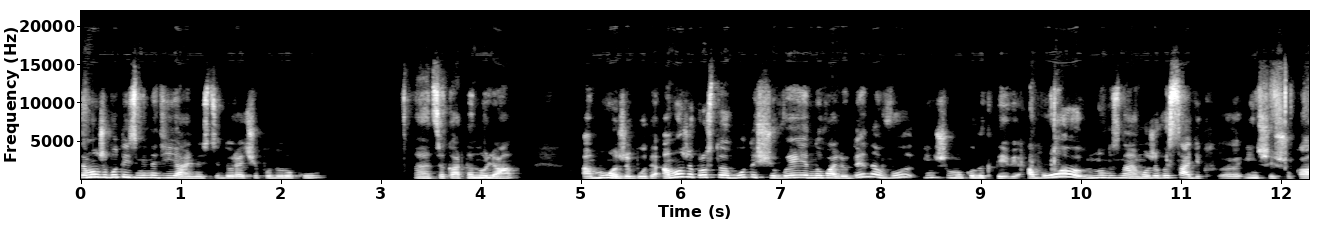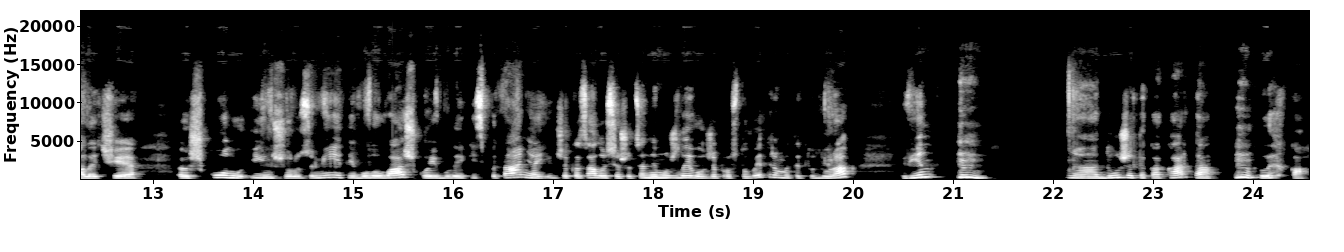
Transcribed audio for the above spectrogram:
Це може бути і зміна діяльності, до речі, по дураку. Е, Це карта нуля. А може бути, а може просто бути, що ви нова людина в іншому колективі, або ну не знаю, може ви садик е, інший шукали, чи е, школу іншу, розумієте, і було важко, і були якісь питання, і вже казалося, що це неможливо вже просто витримати. То дурак він дуже така карта легка,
